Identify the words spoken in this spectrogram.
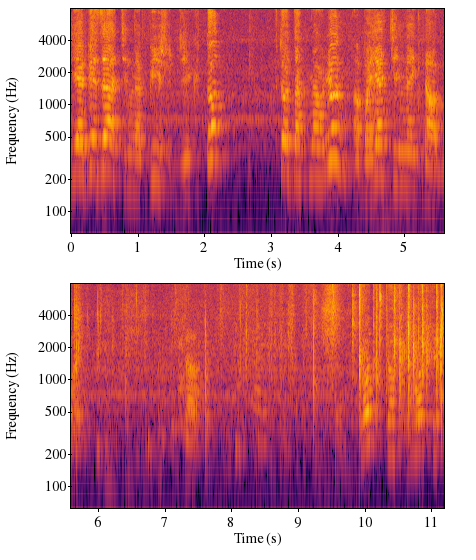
И обязательно пишет их тот, кто вдохновлен обаятельной дамой. Тот, кто смотрит,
